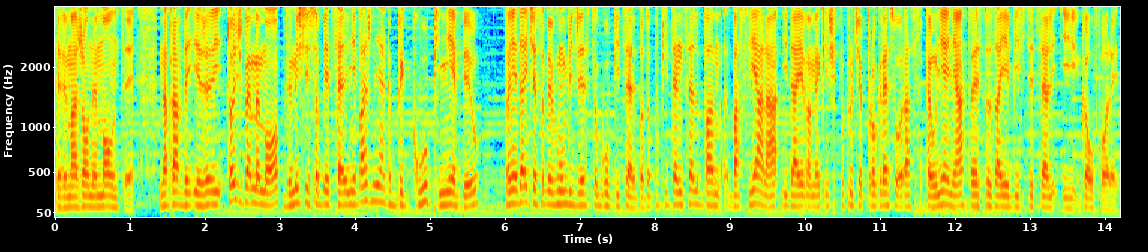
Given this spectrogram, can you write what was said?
te wymarzone monty. Naprawdę, jeżeli ktoś w MMO wymyśli sobie cel, nieważne jakby głupi nie był, to nie dajcie sobie wmówić, że jest to głupi cel, bo dopóki ten cel wam, was jara i daje wam jakieś poczucie progresu oraz spełnienia, to jest to zajebisty cel i go for it.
